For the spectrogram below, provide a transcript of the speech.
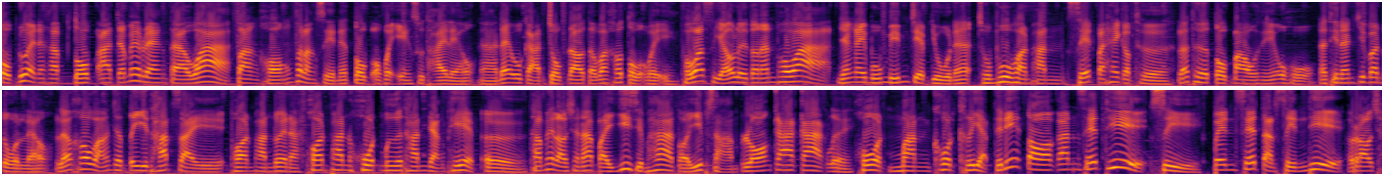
ตบด้วยนะครับตบอาจจะไม่แรงแต่ว่าฝั่งของฝรั่งเศสเนี่ยตบออกไปเองสุดท้ายแล้วนะได้โอกาสจบเราแต่ว่าเขาตบออกไปเอง เพราะว่าเสียวเลยตอนนั้นเพราะว่ายังไงบุ๋มบิมเจ็บอยู่นะชมพู่พรพันธ์เซตไปให้กับเธอ แล้วเธอตบเบาทีนี้โอ้โหนาทีนั้นคิดว่าโดนแล้ว แล้วเขาหวังจะตีทัดใส่พรพันธ์ด้วยนะพรพันธ์หดมือทันอย่างเทพเออทำให้เราชนะไป 25 ต่อ 23 ร้องกากากเลย โคตรมันโคตรเครียด ทีนี้ต่อกันเซตที่ 4 เป็นเซตตัดสินที่เราช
